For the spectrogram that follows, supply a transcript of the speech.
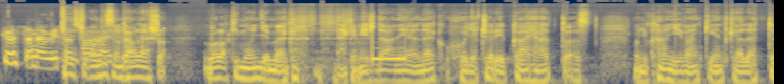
Köszönöm, viszont hallásra. viszont hallásra. Valaki mondja meg nekem és Dánielnek, hogy a cserépkáját azt mondjuk hány évenként kellett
